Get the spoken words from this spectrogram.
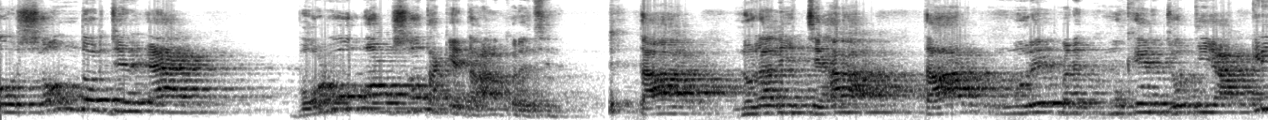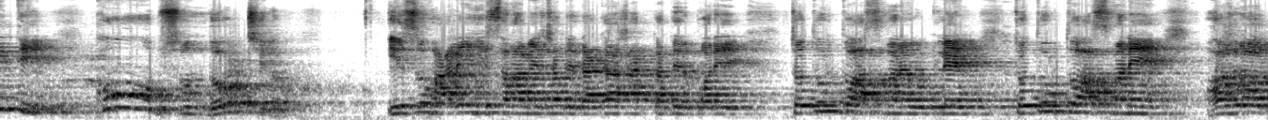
ও সৌন্দর্যের এক বড় অংশ তাকে দান করেছেন। তার নুরানি চেহারা, তার নূরের মানে মুখের জ্যোতি আকৃতি খুব সুন্দর ছিল। ইসুফ আলী ইসলামের সাথে দেখা সাক্ষাতের পরে চতুর্থ আসমানে উঠলেন। চতুর্থ আসমানে হজরত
